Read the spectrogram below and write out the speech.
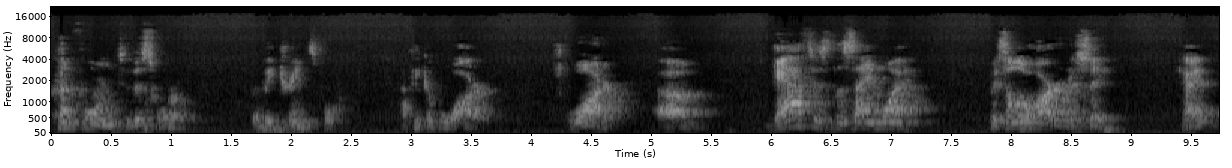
conformed to this world, but be transformed. I think of water. Water. Um, gas is the same way. It's a little harder to see. Okay?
